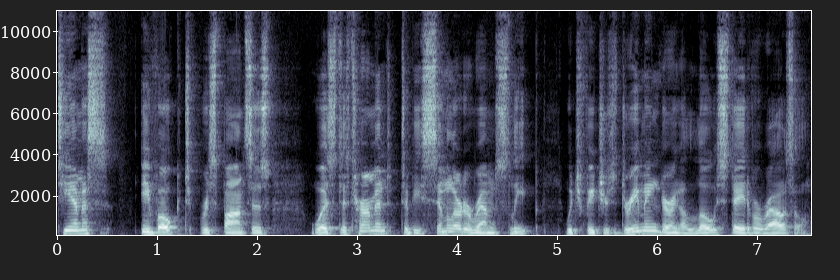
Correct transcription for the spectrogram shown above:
TMS evoked responses was determined to be similar to REM sleep, which features dreaming during a low state of arousal.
